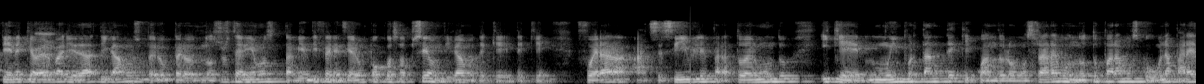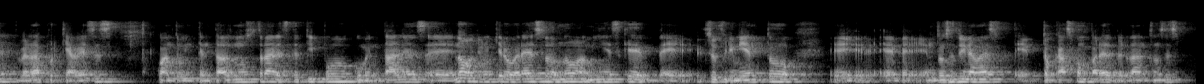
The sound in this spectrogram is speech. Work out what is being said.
tiene que haber variedad, digamos, pero, pero nosotros teníamos también diferenciar un poco esa opción, digamos, de que, de que fuera accesible para todo el mundo y que muy importante que cuando lo mostráramos no topáramos con una pared, ¿verdad? Porque a veces cuando intentas mostrar este tipo de documentales, eh, no, yo no quiero ver eso, no, a mí es que eh, el sufrimiento, eh, entonces de una vez tocas con pared, ¿verdad? Entonces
